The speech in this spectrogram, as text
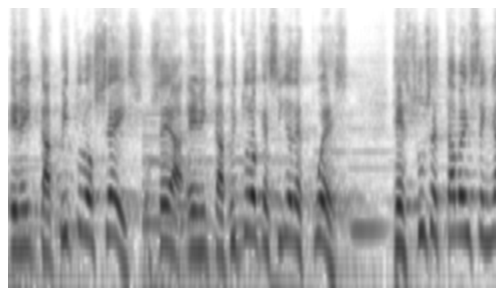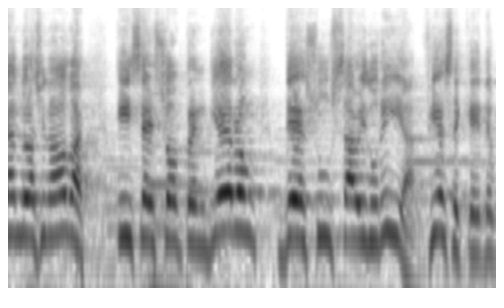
En el capítulo 6, o sea, en el capítulo que sigue después, Jesús estaba enseñando en la sinagoga y se sorprendieron de su sabiduría. Fíjese que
